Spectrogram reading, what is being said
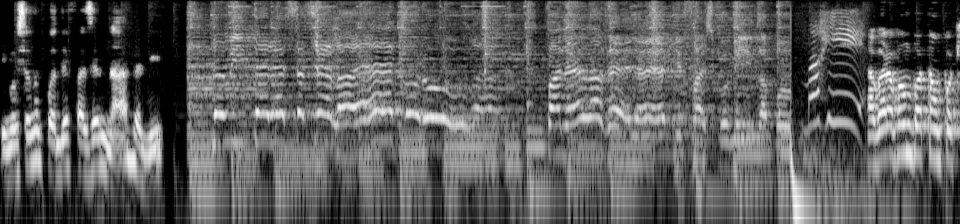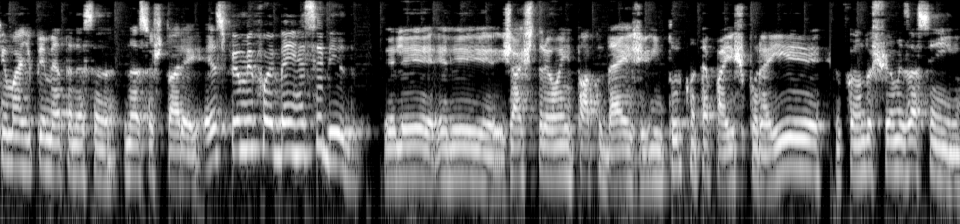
E você não poder fazer nada ali. Faz comida boa. Morri! Agora vamos botar um pouquinho mais de pimenta nessa, nessa história aí. Esse filme foi bem recebido. Ele, ele já estreou em top 10 em tudo quanto é país por aí. Foi um dos filmes, assim,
